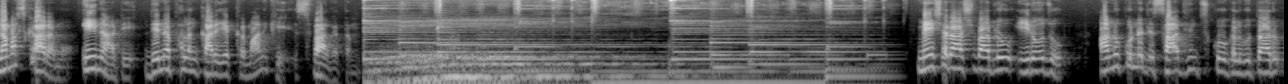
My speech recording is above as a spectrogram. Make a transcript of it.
నమస్కారము. ఈనాటి దినఫలం కార్యక్రమానికి స్వాగతం. మేషరాశి వారు ఈరోజు అనుకున్నది సాధించుకోగలుగుతారు.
